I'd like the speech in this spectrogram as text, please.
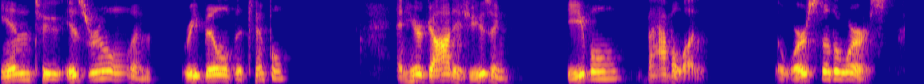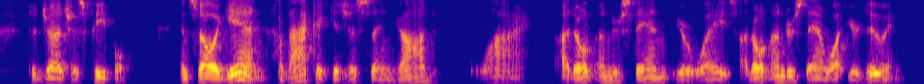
into Israel and rebuild the temple. And here God is using evil Babylon, the worst of the worst, to judge his people. And so again, Habakkuk is just saying, God, why? I don't understand your ways. I don't understand what you're doing.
